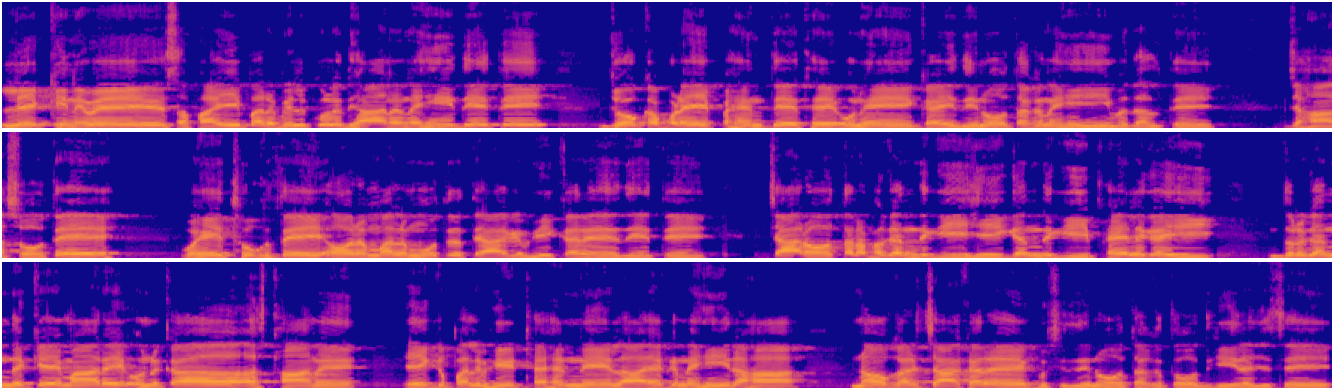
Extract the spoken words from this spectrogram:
लेकिन वे सफ़ाई पर बिल्कुल ध्यान नहीं देते। जो कपड़े पहनते थे, उन्हें कई दिनों तक नहीं बदलते। जहाँ सोते, वहीं थूकते और मल मूत्र त्याग भी कर देते। चारों तरफ़ गंदगी ही गंदगी फैल गई। दुर्गंध के मारे उनका स्थान। एक पल भी ठहरने लायक नहीं रहा। नौकर चाकर कुछ दिनों तक तो धीरज से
